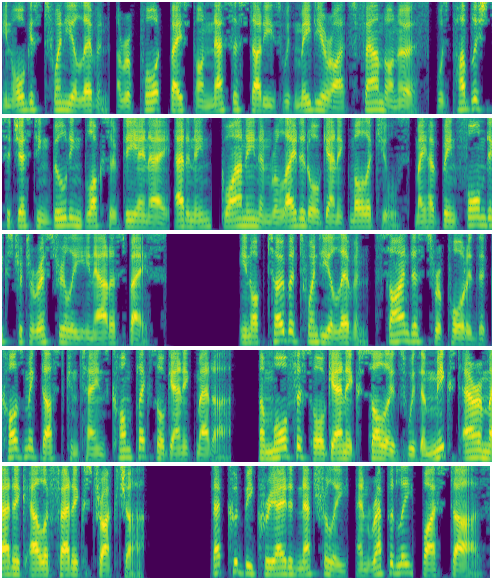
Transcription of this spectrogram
In August 2011, a report based on NASA studies with meteorites found on Earth was published suggesting building blocks of DNA, adenine, guanine, and related organic molecules may have been formed extraterrestrially in outer space. In October 2011, scientists reported that cosmic dust contains complex organic matter, amorphous organic solids with a mixed aromatic aliphatic structure, that could be created naturally, and rapidly, by stars.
